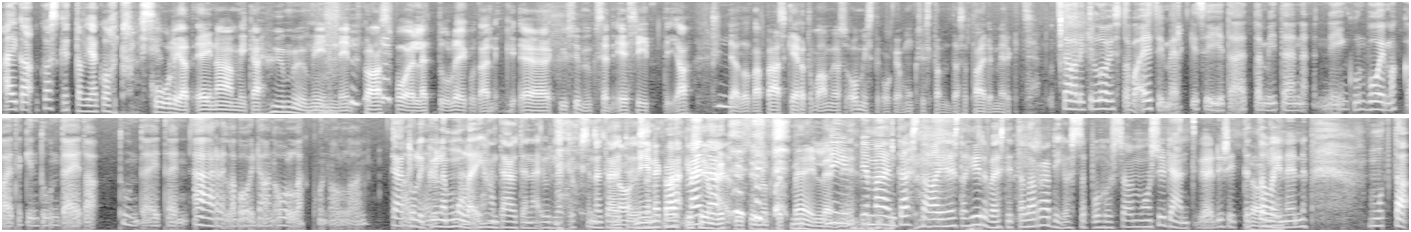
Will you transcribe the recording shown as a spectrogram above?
aika koskettavia kohtaamisia. Kuulijat ei näe, mikä hymy Minnin kasvoille tuli, kun tämän äh, kysymyksen esitti ja, mm. ja tota, pääsi kertomaan myös omista kokemuksista, mitä se taide merkitsee. Tämä olikin loistava esimerkki siitä, että miten niin kuin voimakkaitakin tunteita, tunteiden äärellä voidaan olla, kun ollaan Tämä tuli kyllä mulle äärellä. ihan täytenä yllätyksenä. Täytyy no niin ne kaikki mä, mä kysymykset meille. niin, niin, ja mä en tästä aiheesta hirveästi täällä radiossa puhu, se on mun sydäntyöni sitten no niin. toinen. Niin. Mutta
